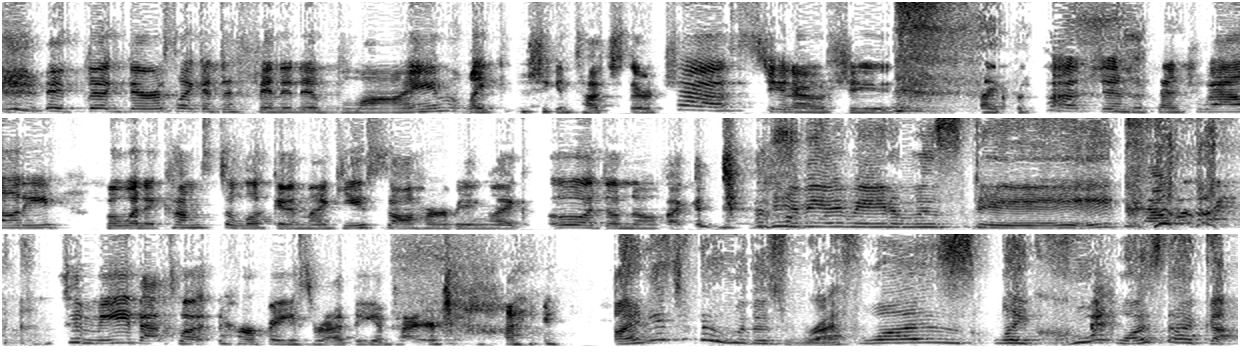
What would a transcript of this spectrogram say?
it's like there's like a definitive line like she can touch their chest you know she likes the touch and the sensuality but when it comes to looking like you saw her being like oh i don't know if i can do maybe i made a mistake like, to me that's what her face read the entire time I need to know who this ref was. Like, who was that guy?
